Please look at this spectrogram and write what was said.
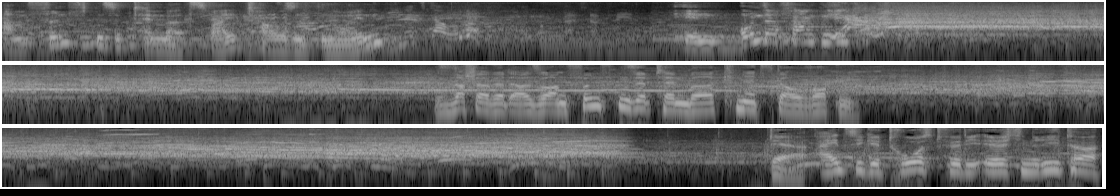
am 5. September 2009 in Unterfranken in Sascha wird also am 5. September Knetzgau rocken. Der einzige Trost für die Irchenrieter,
